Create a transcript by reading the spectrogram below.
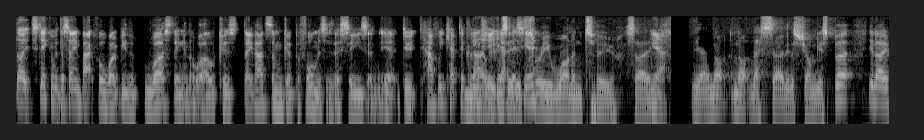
like sticking with the same back four won't be the worst thing in the world because they've had some good performances this season. Yeah, do have we kept a clean no, sheet we yet this year? three, one, and two. So Yeah, Yeah, not not necessarily the strongest, but you know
